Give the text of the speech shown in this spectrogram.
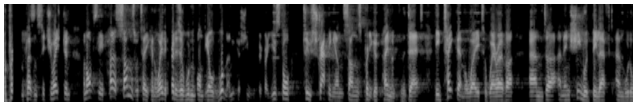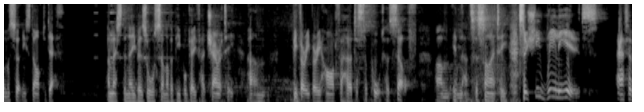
a pretty unpleasant situation. And obviously, if her sons were taken away, the creditor wouldn't want the old woman because she would be very useful. Two strapping young sons, pretty good payment for the debt. He'd take them away to wherever, and uh, and then she would be left and would almost certainly starve to death unless the neighbours or some other people gave her charity. Um, be very, very hard for her to support herself um, in that society. So she really is at a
